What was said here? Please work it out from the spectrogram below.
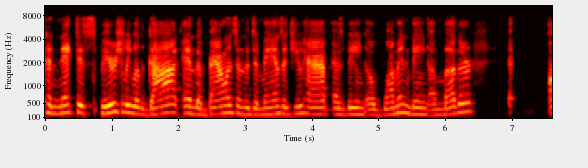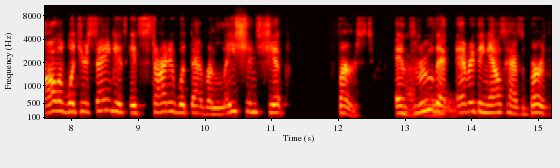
connected spiritually with God and the balance and the demands that you have as being a woman, being a mother. All of what you're saying is it started with that relationship first. And through that, everything else has birth.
